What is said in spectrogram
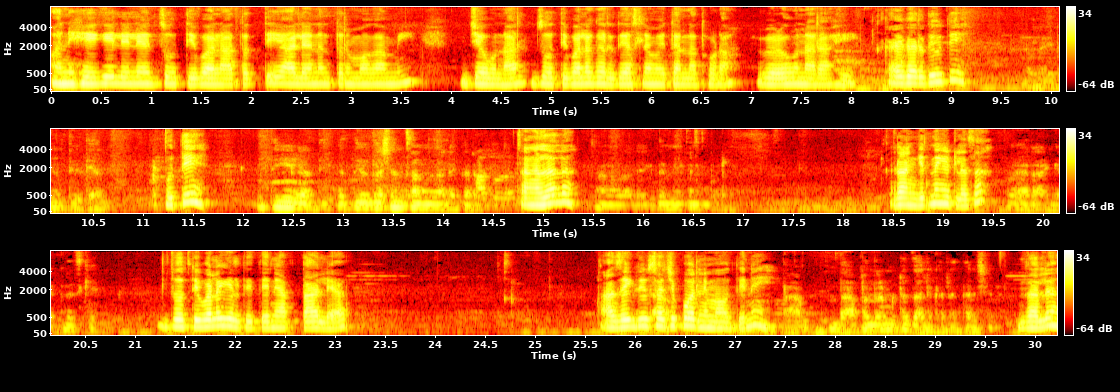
आणि हे गेलेले आहेत ज्योतिबाला. आता ते आल्यानंतर मग आम्ही जेवणार. ज्योतिबाला गर्दी असल्यामुळे त्यांना थोडा वेळ होणार आहे. काय गर्दी होती? होती देवदर्शन चांगलं झालं खरं. चांगलं झालं? चांगलं झालं एकदम एक नंबर. रांगेत नाही घेतलं सा बाहेर रांगेतनंच की. ज्योतिबाला गेलते त्याने आत्ता आल्या आज एक दिवसाची पौर्णिमा होती नाही? दहा दहा पंधरा मिनटं झालं खरं दर्शन. झालं?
